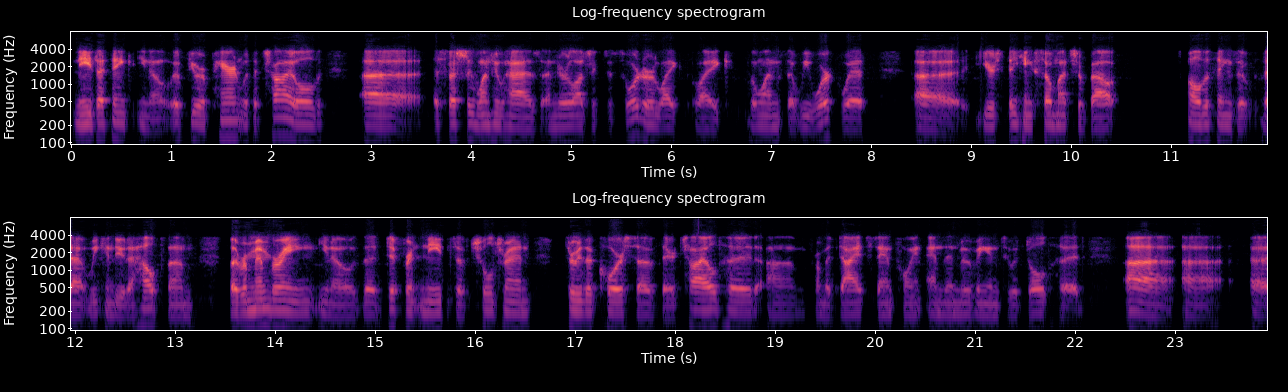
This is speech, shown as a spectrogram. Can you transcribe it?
needs. I think you know if you're a parent with a child, uh, especially one who has a neurologic disorder like like the ones that we work with, uh, you're thinking so much about all the things that, that we can do to help them but remembering, you know, the different needs of children through the course of their childhood um, from a diet standpoint and then moving into adulthood. Uh, uh, uh,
